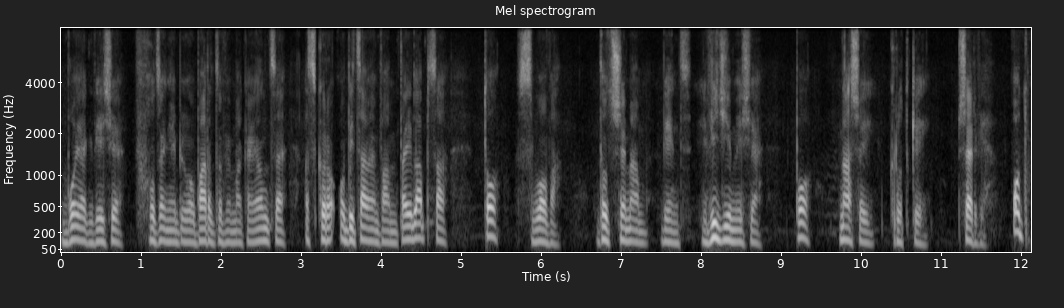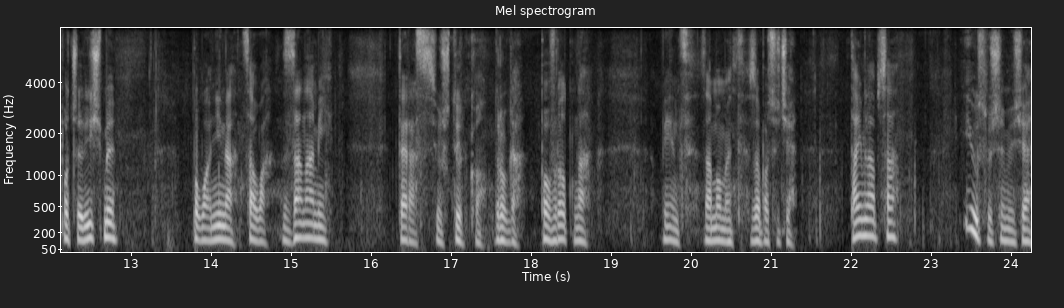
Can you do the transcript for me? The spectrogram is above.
bo jak wiecie, wchodzenie było bardzo wymagające, a skoro obiecałem Wam timelapsa, to słowa dotrzymam, więc widzimy się po naszej krótkiej przerwie. Odpoczęliśmy, połanina cała za nami. Teraz już tylko droga powrotna, więc za moment zobaczycie timelapsa i usłyszymy się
